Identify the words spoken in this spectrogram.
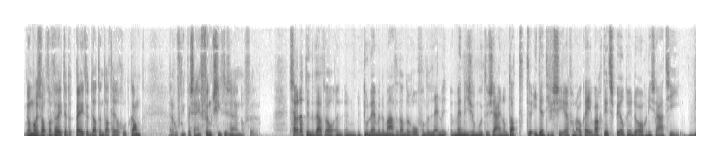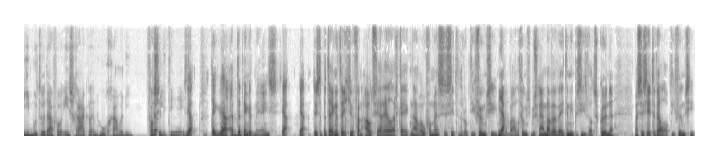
Noem maar eens wat, want we weten dat Peter dat en dat heel goed kan. En dat hoeft niet per se een functie te zijn. Of, eh, zou dat inderdaad wel een, een toenemende mate dan de rol van de manager moeten zijn? Om dat te identificeren van oké, wacht, dit speelt nu in de organisatie. Wie moeten we daarvoor inschakelen en hoe gaan we die faciliteren? Is ja, dat... denk, ja, daar ben ik het mee eens. Ja, ja. Dus dat betekent dat je van oudsher heel erg kijkt naar hoeveel mensen zitten er op die functie. Met Ja. een bepaalde functiebeschrijving. Maar we weten niet precies wat ze kunnen. Maar ze zitten wel op die functie.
